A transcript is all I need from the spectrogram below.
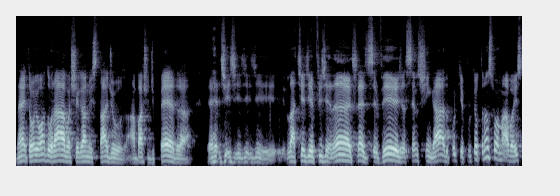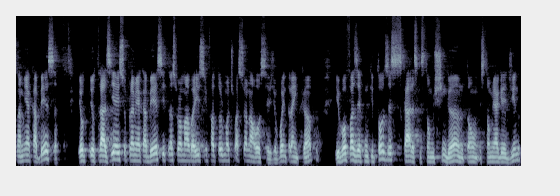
Né? Então eu adorava chegar no estádio abaixo de pedra, é, de, de, de, de, latinha de refrigerante, né? de cerveja, sendo xingado. Por quê? Porque eu transformava isso na minha cabeça, eu, eu trazia isso para minha cabeça e transformava isso em fator motivacional. Ou seja, eu vou entrar em campo e vou fazer com que todos esses caras que estão me xingando, estão, estão me agredindo,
